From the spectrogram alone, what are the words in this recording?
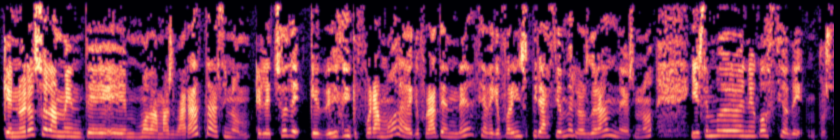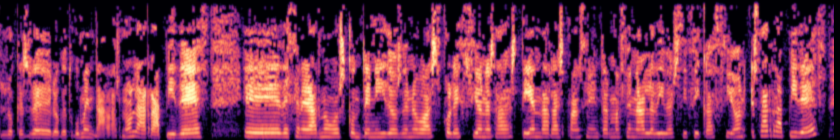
que no era solamente moda más barata, sino el hecho de que, que, fuera moda, de que fuera tendencia, de que fuera inspiración de los grandes, ¿no? Y ese modelo de negocio de, pues lo que es lo que tú comentabas, ¿no? La rapidez de generar nuevos contenidos, de nuevas colecciones a las tiendas, la expansión internacional, la diversificación, esa rapidez,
